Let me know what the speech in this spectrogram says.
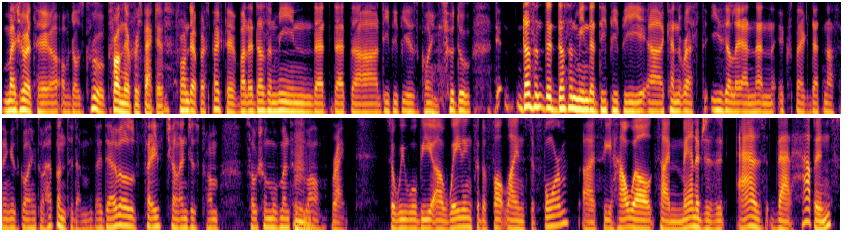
majority of those groups from their perspective. From their perspective, but it doesn't mean that that uh, DPP is going to do. Doesn't it doesn't mean that DPP uh, can rest easily and then expect that nothing is going to happen to them. They, they will face challenges from social movements as mm, well. Right. So we will be uh, waiting for the fault lines to form, uh, see how well Tsai manages it as that happens.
